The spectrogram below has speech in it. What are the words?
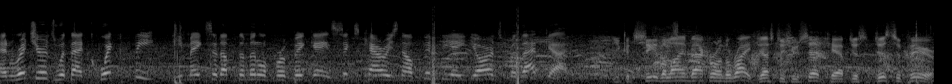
And Richards, with that quick feet, he makes it up the middle for a big gain. Six carries, now 58 yards for that guy. You could see the linebacker on the right, just as you said, Kev, just disappear.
